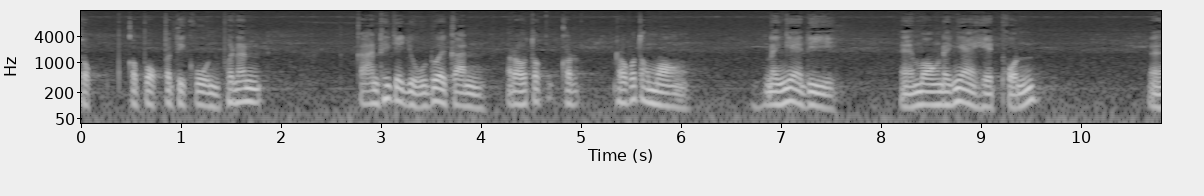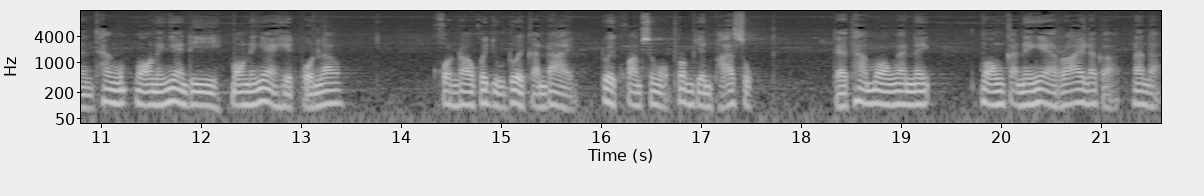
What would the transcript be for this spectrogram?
สกกระปกปฏิกูล เพราะนั้นการที่จะอยู่ด้วยกัน เราต้องเราก็ต้องมองในแง่ดี มองในแง่เหตุผล ถ้ามองในแง่ดี มองในแง่เหตุผลแล้ว คนเราก็อยู่ด้วยกันได้ ด้วยความสงบพร่มเย็นผาสุข แต่ถ้ามองกันในมองกันในแง่ร้ายแล้วก็นั่นแหละ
